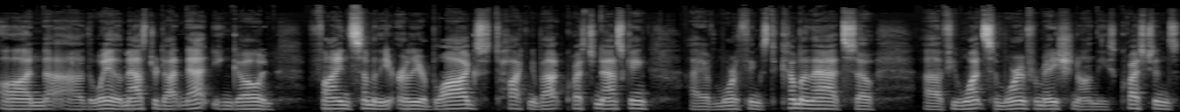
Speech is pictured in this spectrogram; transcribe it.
on uh, thewayofthemaster.net. You can go and find some of the earlier blogs talking about question asking. I have more things to come on that. So uh, if you want some more information on these questions,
